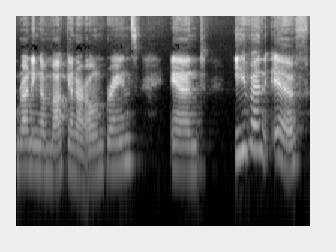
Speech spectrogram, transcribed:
running amuck in our own brains and even if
